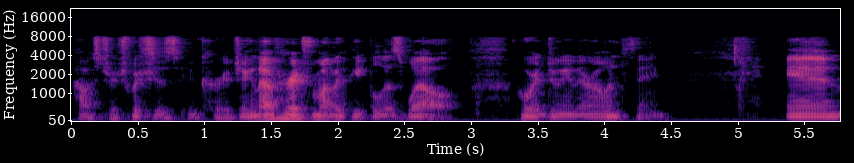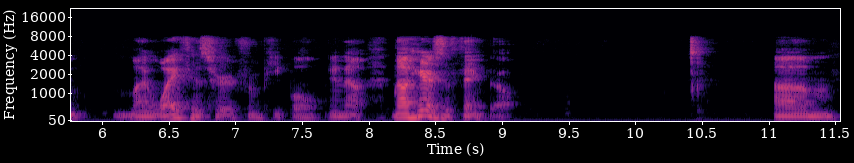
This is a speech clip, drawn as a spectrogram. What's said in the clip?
house church, which is encouraging. And I've heard from other people as well who are doing their own thing. And my wife has heard from people. And now, now here's the thing though. Um,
